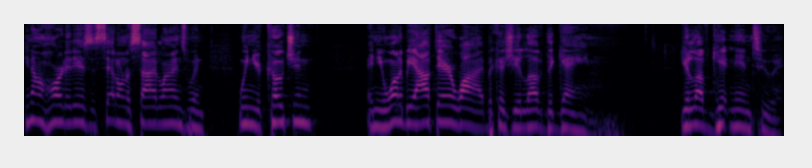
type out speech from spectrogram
You know how hard it is to sit on the sidelines when, when you're coaching and you want to be out there? Why? Because you love the game, you love getting into it.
